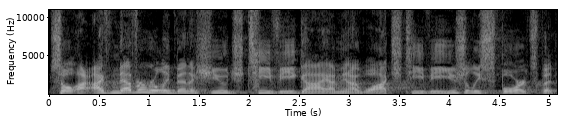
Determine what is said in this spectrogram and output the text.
So I, have never really been a huge TV guy. I mean, I watch TV, usually sports, but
